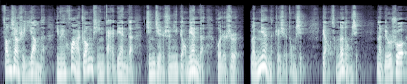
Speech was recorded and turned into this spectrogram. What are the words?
方向是一样的，因为化妆品改变的仅仅是你表面的或者是纹面的这些东西，表层的东西。那比如说，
